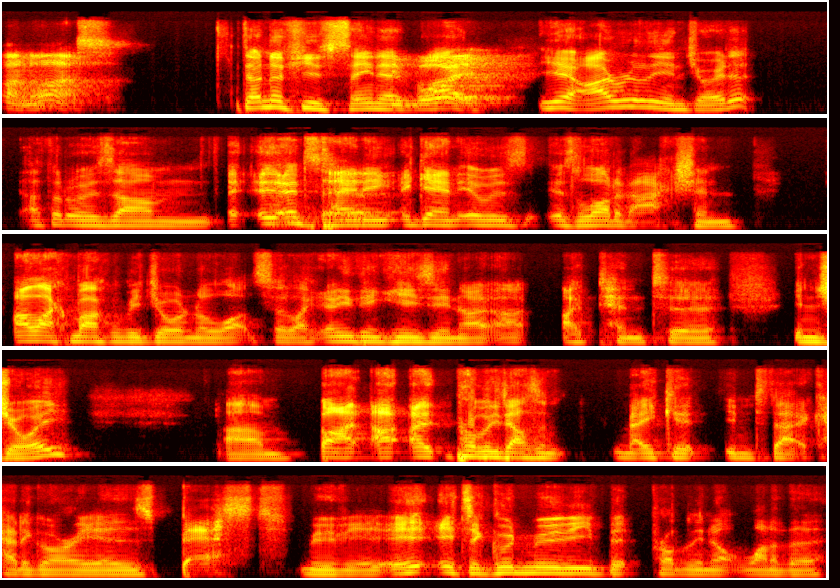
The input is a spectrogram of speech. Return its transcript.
Oh, nice. Don't know if you've seen Good it. boy. I- yeah, I really enjoyed it. I thought it was um entertaining. Again, it was it was a lot of action. I like Michael B. Jordan a lot, so like anything he's in, I I, I tend to enjoy. Um, but I, it probably doesn't make it into that category as best movie. It, it's a good movie, but probably not one of the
